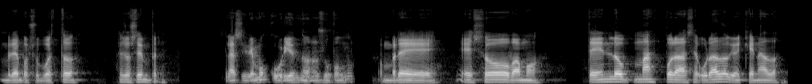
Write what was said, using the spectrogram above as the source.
hombre, por supuesto. Eso siempre. Las iremos cubriendo, ¿no? Supongo. Hombre, eso, vamos, tenlo más por asegurado que, que nada.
